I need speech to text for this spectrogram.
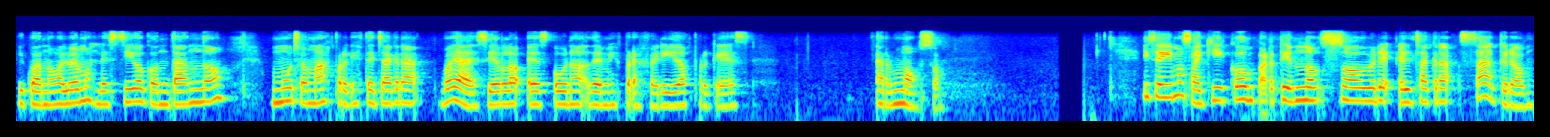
y cuando volvemos les sigo contando mucho más porque este chakra, voy a decirlo, es uno de mis preferidos porque es hermoso. Y seguimos aquí compartiendo sobre el chakra sacro.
